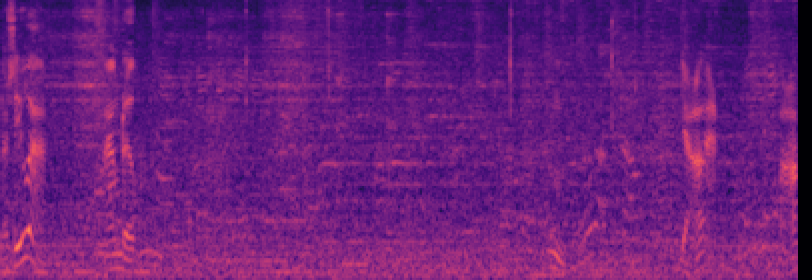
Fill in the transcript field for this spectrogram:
nhỏ xíu à ăn được. Ừm. dở à bỏ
